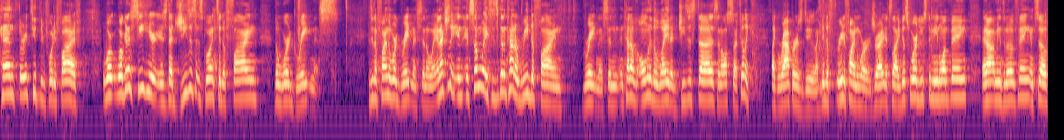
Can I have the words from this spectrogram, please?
10, 32 through 45, what we're going to see here is that Jesus is going to define the word greatness. He's going to define the word greatness in a way. And actually, in, in some ways, he's going to kind of redefine greatness and kind of only the way that Jesus does. And also, I feel like like rappers do. Like they def- redefine words, right? It's like this word used to mean one thing, and now it means another thing. And so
